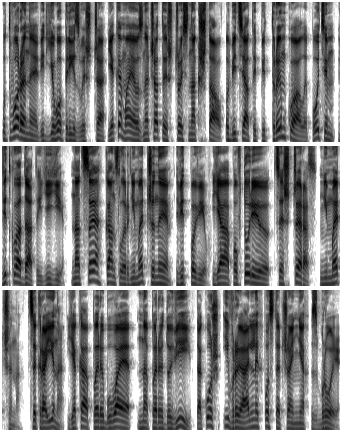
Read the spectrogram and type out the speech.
утворене від його прізвища, яке має означати щось на кшталт, обіцяти підтримку, але потім відкладати її. На це канцлер Німеччини відповів: Я повторюю це ще раз: Німеччина. Це країна, яка перебуває на передовій, також і в реальних постачаннях зброї.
